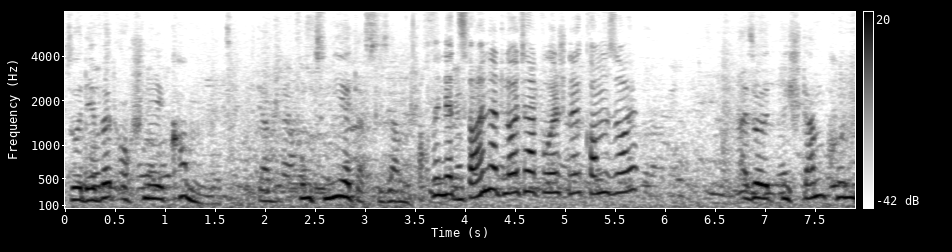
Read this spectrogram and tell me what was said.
so der wird auch schnell kommen letztendlich. Da funktioniert das zusammen. Auch wenn der 200 Leute hat, wo er schnell kommen soll? Also die Stammkunden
